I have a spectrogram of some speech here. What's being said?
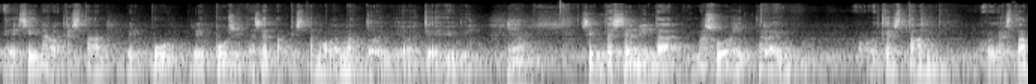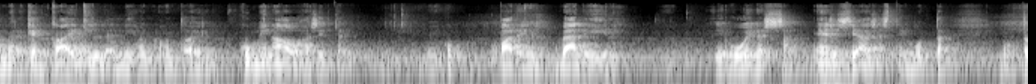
ei siinä oikeastaan, riippuu, riippuu siitä setupista, molemmat toimii oikein hyvin. Ja. Sitten se, mitä mä suosittelen oikeastaan, oikeastaan melkein kaikille, niin on, on toi kuminauha sitten niin parin väliin uidessa ensisijaisesti, mutta, mutta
